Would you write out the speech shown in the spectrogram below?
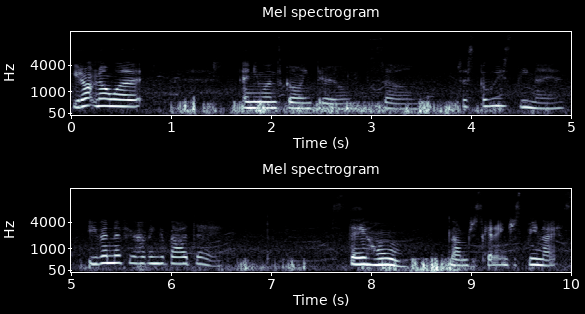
You don't know what anyone's going through so just always be nice. Even if you're having a bad day stay home. No i'm just kidding. Just be nice.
